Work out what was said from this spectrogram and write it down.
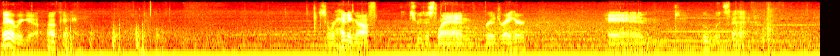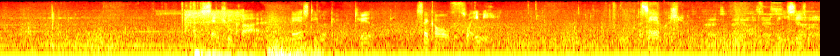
There we go, okay. So we're heading off through this land bridge right here. And ooh, what's that? Sentry bot. Nasty looking one too. It's like all flamey. Let's ambush him. I think he sees me.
